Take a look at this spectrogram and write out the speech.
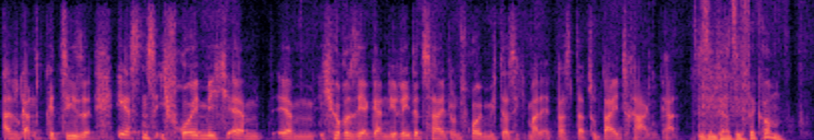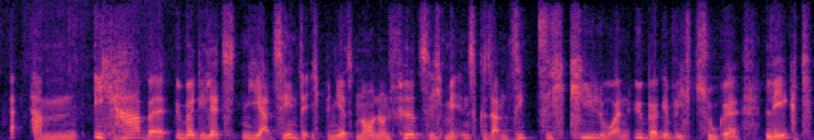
Also ganz präzise. Erstens, ich freue mich, ähm, ähm, ich höre sehr gern die Redezeit und freue mich, dass ich mal etwas dazu beitragen kann. Sie sind herzlich willkommen. Ähm, ich habe über die letzten Jahrzehnte, ich bin jetzt 49, mir insgesamt 70 Kilo an Übergewicht zugelegt,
